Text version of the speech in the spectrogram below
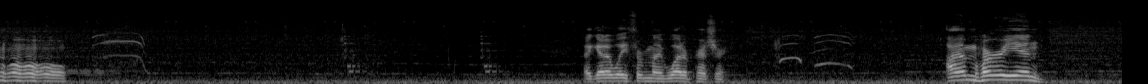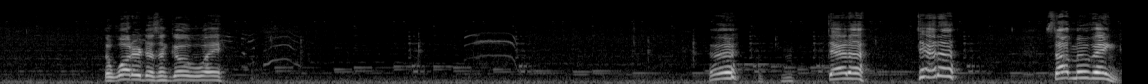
Oh. I gotta wait for my water pressure. I'm hurrying. The water doesn't go away. Uh, Data! Data! Stop moving!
